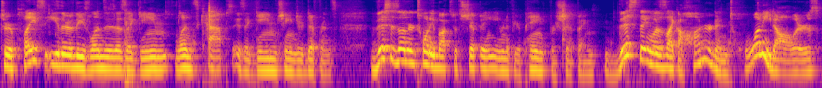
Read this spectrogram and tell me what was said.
To replace either of these lenses as a game lens caps is a game changer difference. This is under 20 bucks with shipping, even if you're paying for shipping. This thing was like $120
